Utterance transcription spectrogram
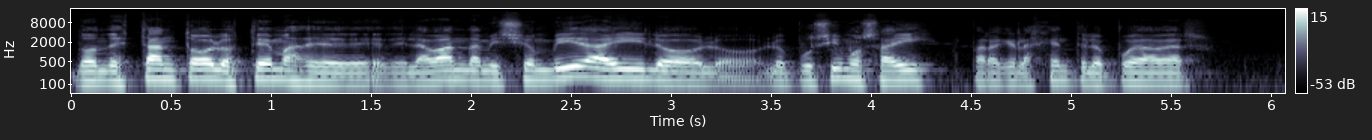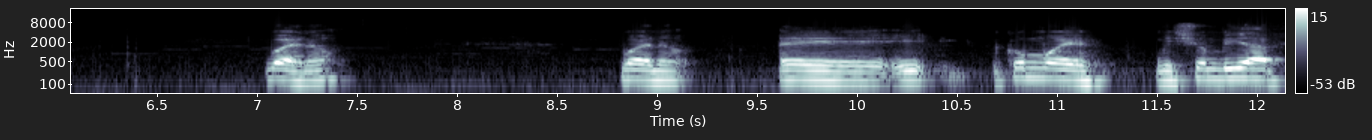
donde están todos los temas de, la banda Misión Vida. Ahí lo, pusimos ahí para que la gente lo pueda ver. Bueno, bueno, eh, ¿y ¿cómo es? Misión Vida.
